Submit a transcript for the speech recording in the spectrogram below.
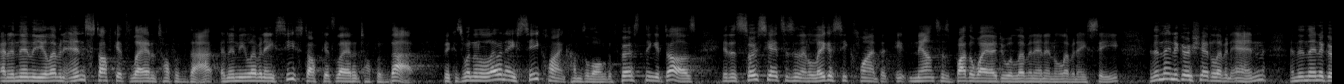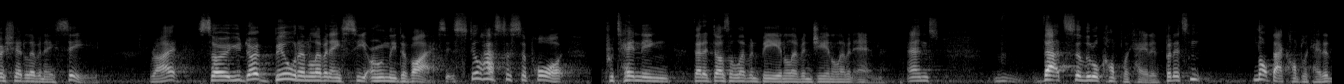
and then the 11N stuff gets layered on top of that, and then the 11AC stuff gets layered on top of that. Because when an 11AC client comes along, the first thing it does, it associates as a legacy client that it announces, by the way, I do 11N and 11AC, and then they negotiate 11N, and then they negotiate 11AC right? So you don't build an 11AC only device. It still has to support pretending that it does 11B and 11G and 11N. And that's a little complicated, but it's not that complicated.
